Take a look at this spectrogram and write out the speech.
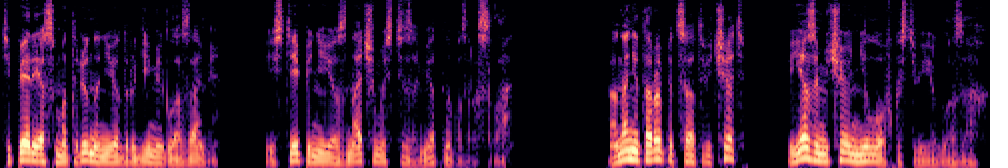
Теперь я смотрю на нее другими глазами, и степень ее значимости заметно возросла. Она не торопится отвечать, и я замечаю неловкость в ее глазах.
